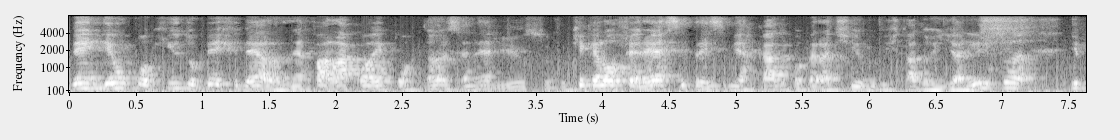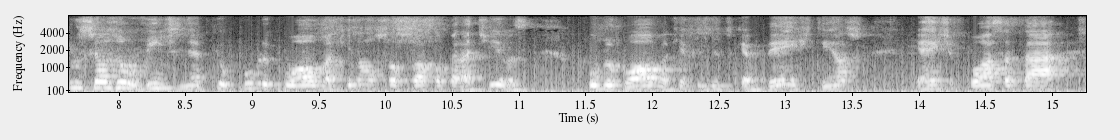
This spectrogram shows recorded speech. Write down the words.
vender um pouquinho do peixe delas, né? Falar qual é a importância, né? Isso. O que, que ela oferece para esse mercado cooperativo do Estado do Rio de Janeiro e para os seus ouvintes, né? Porque o público-alvo aqui não são só cooperativas, o público-alvo aqui acredito que é bem extenso e a gente possa estar tá,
